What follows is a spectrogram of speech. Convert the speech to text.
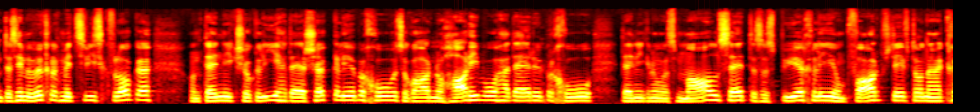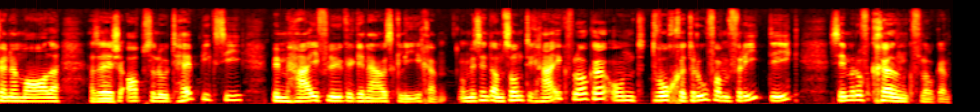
Und dann sind wir wirklich mit Swiss geflogen und dann ich schon gleich hat er Schöckeli bekommen, sogar noch Haribo hat er bekommen, dann ich noch ein Malset, also ein Büchli und Farbstift, den er können malen Also er war absolut happy. Gewesen. Beim Heimfliegen genau das Gleiche. Und wir sind am Sonntag heimgeflogen und die Woche darauf, am Freitag, sind wir auf Köln geflogen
